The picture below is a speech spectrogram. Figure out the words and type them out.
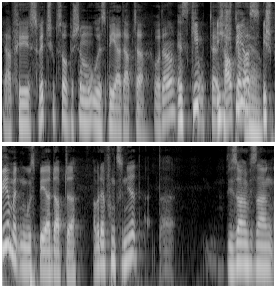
Ja, für die Switch gibt es auch bestimmt einen USB-Adapter, oder? Es gibt, ich spiele was. ich spiele mit einem USB-Adapter, aber der funktioniert, da- wie soll irgendwie sagen,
